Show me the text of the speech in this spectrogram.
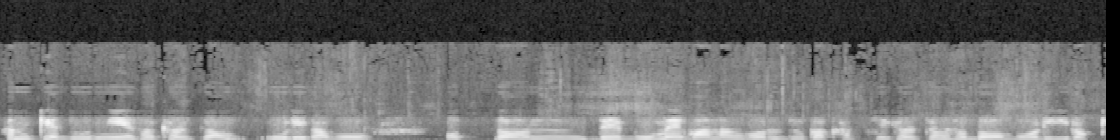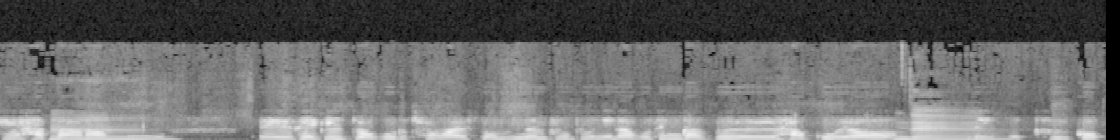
함께 논의해서 결정 우리가 뭐 어떤 내 몸에 관한 거를 누가 같이 결정해서 너 머리 이렇게 하자라고 음. 네, 획일적으로 정할 수 없는 부분이라고 생각을 하고요. 네. 근데 이제 그것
